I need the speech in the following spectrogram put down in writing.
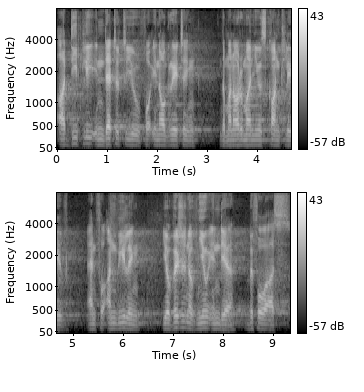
are deeply indebted to you for inaugurating the Manorama News Conclave and for unveiling your vision of New India before us.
